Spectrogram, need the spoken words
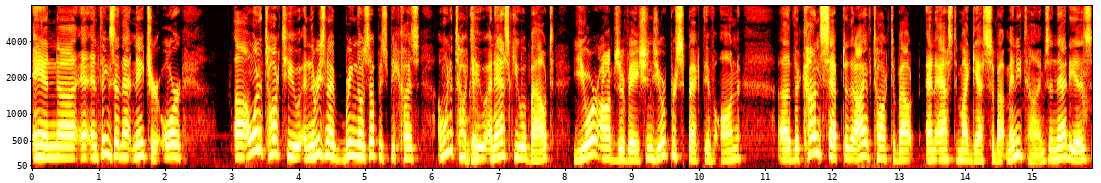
and uh, and things of that nature. Or uh, I want to talk to you, and the reason I bring those up is because I want to talk okay. to you and ask you about your observations, your perspective on uh, the concept that I have talked about and asked my guests about many times, and that is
